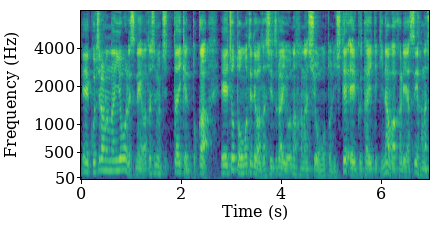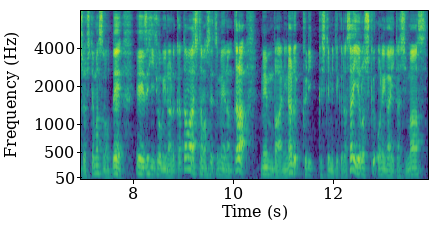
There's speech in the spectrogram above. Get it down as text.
え、こちらの内容はですね、私の実体験とか、え、ちょっと表では出しづらいような話をもとにして、え、具体的な分かりやすい話をしてますので、えー、ぜひ興味のある方は下の説明欄からメンバーになるクリックしてみてください。よろしくお願いいたします。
